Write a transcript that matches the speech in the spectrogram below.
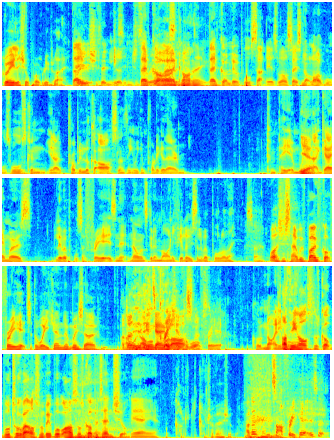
playing. Grealish will probably play. They, Grealish is injured, he's so They've we got are- they can't they? they've got Liverpool Saturday as well, so it's not like Wolves. Wolves can you know probably look at Arsenal and think we can probably go there and compete and win Yeah. that game, whereas Liverpool's a free hit, isn't it? No one's going to mind if you lose to Liverpool, are they? So Well, I was just saying we've both got free hits at the weekend, haven't we? So I I don't wouldn't, think I this wouldn't call for Arsenal a Wolves. free hit. Call it not anymore. I think Arsenal's got. We'll talk about Arsenal people, but Arsenal's got potential. Yeah, yeah. Con- controversial. I don't. It's not a free hit, is it?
